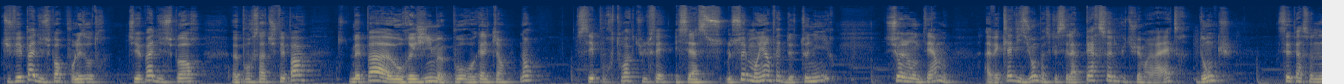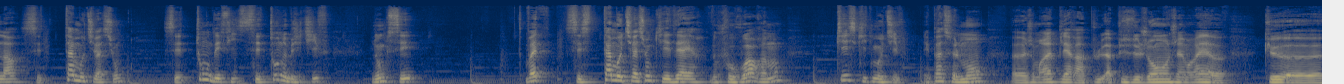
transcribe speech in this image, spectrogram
Tu fais pas du sport pour les autres. Tu fais pas du sport euh, pour ça. Tu fais pas, tu te mets pas au régime pour quelqu'un. Non, c'est pour toi que tu le fais. Et c'est le seul moyen en fait de tenir sur le long terme avec la vision parce que c'est la personne que tu aimerais être. Donc, cette personne-là, c'est ta motivation, c'est ton défi, c'est ton objectif. Donc, c'est en fait, c'est ta motivation qui est derrière. Donc, il faut voir vraiment qu'est-ce qui te motive. Et pas seulement, euh, j'aimerais plaire à plus, à plus de gens, j'aimerais euh, que euh,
